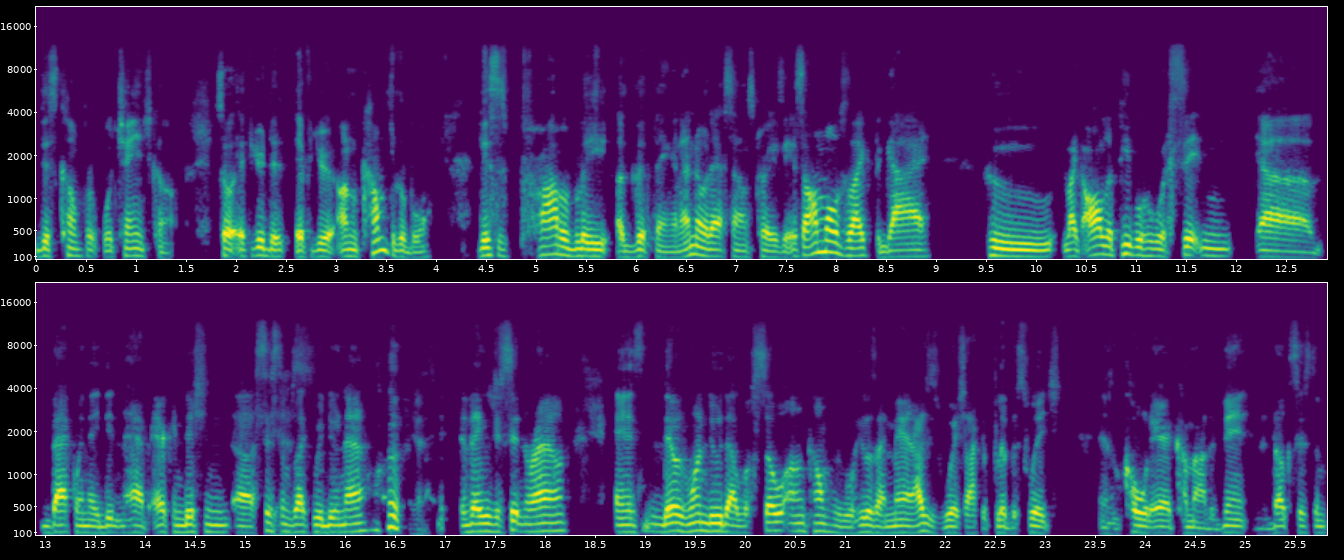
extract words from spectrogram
discomfort will change come. So if you're di- if you're uncomfortable, this is probably a good thing. And I know that sounds crazy. It's almost like the guy who, like all the people who were sitting uh, back when they didn't have air conditioned uh, systems yes. like we do now. yes. they were just sitting around. And there was one dude that was so uncomfortable. He was like, man, I just wish I could flip a switch and some cold air come out of the vent and the duct system.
